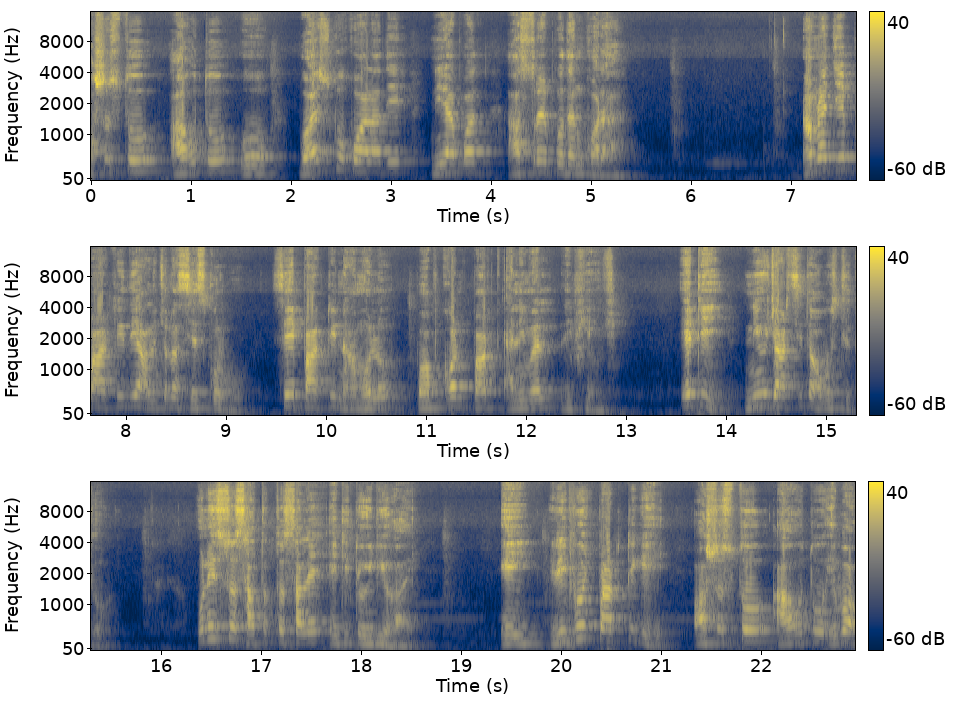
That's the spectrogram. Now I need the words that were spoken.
অসুস্থ, আহত ও বয়স্ক কোয়ালাদের নিরাপদ আশ্রয় প্রদান করা। আমরা যে পার্কটি দিয়ে আলোচনা শেষ করব, সেই পার্কটির নাম হলো পপকর্ন পার্ক অ্যানিম্যাল রিফিউজ। এটি নিউ জার্সিতে অবস্থিত। উনিশশো সাতাত্তর সালে এটি তৈরি হয়। এই রিফিউজ পার্কটিকে অসুস্থ, আহত এবং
